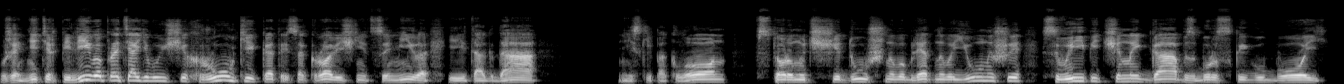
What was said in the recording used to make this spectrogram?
уже нетерпеливо протягивающих руки к этой сокровищнице мира, и тогда низкий поклон в сторону тщедушного бледного юноши с выпеченной габсбургской губой,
